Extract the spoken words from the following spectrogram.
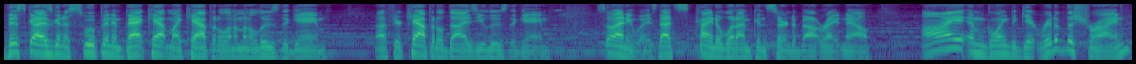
this guy is going to swoop in and backcap my capital, and I'm going to lose the game. Uh, if your capital dies, you lose the game. So anyways, that's kind of what I'm concerned about right now. I am going to get rid of the shrine.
